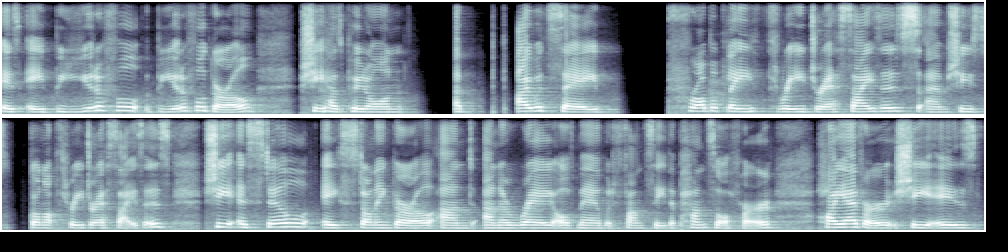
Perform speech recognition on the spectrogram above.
is a beautiful, beautiful girl. She has put on, a, I would say, probably three dress sizes. Um, she's gone up three dress sizes. She is still a stunning girl, and an array of men would fancy the pants off her. However, she is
